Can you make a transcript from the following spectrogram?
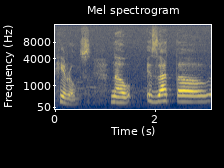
heroes. Now, is that uh,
